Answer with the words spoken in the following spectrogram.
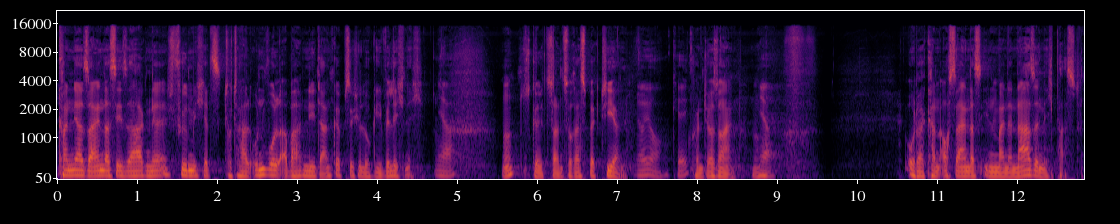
Kann ja sein, dass sie sagen, ne, ich fühle mich jetzt total unwohl, aber nee, danke, Psychologie will ich nicht. Ja. Ne? Das gilt dann zu respektieren. Ja, ja, okay. Könnte ja sein. Ne? Ja. Oder kann auch sein, dass ihnen meine Nase nicht passt.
